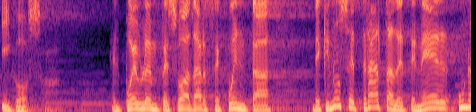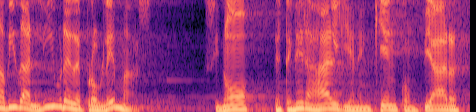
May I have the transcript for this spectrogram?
y gozo. El pueblo empezó a darse cuenta de que no se trata de tener una vida libre de problemas, sino de tener a alguien en quien confiar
